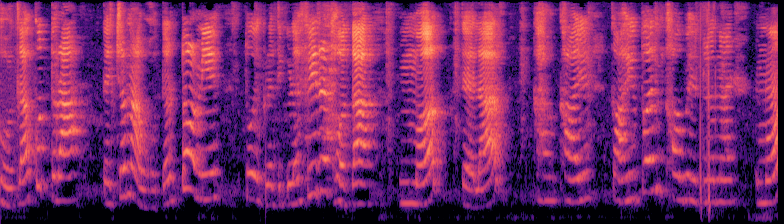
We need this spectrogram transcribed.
होता कुत्रा. त्याचं नाव होतं टॉमी. तो इकडे तिकडे फिरत होता. मग त्याला खा- खाई काही पण खाऊ भेटलं नाही. मग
